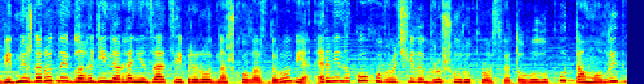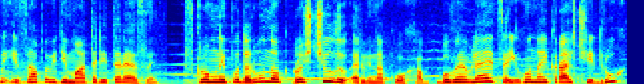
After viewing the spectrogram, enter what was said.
Від міжнародної благодійної організації Природна школа здоров'я Ервіну Коху вручили брошуру про святого Луку та молитви і заповіді матері Терези. Скромний подарунок розчулив Ервіна Коха, бо виявляється, його найкращий друг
